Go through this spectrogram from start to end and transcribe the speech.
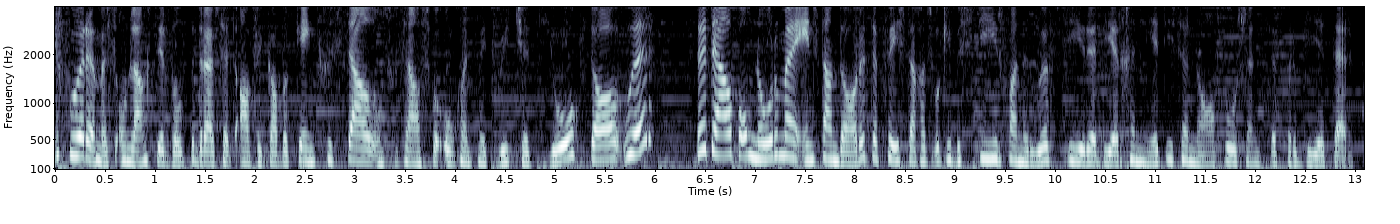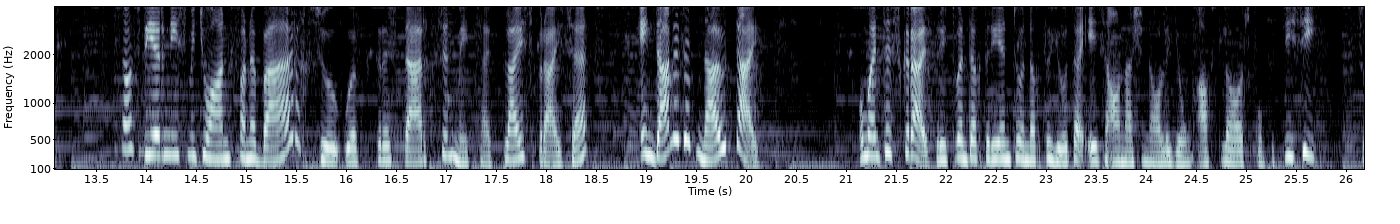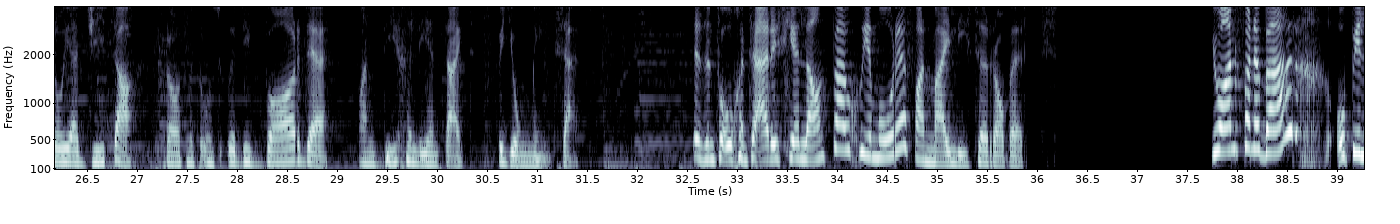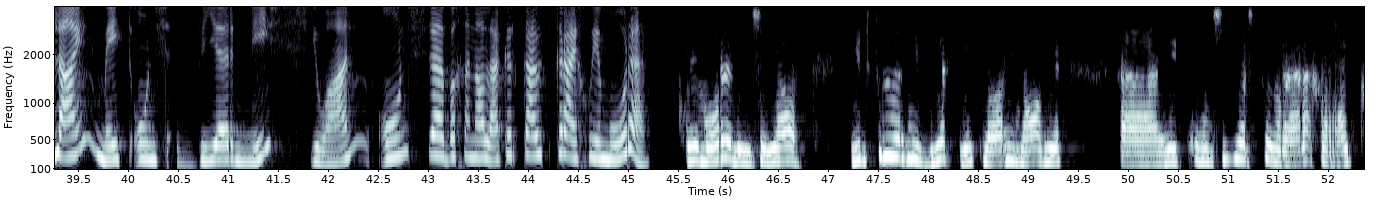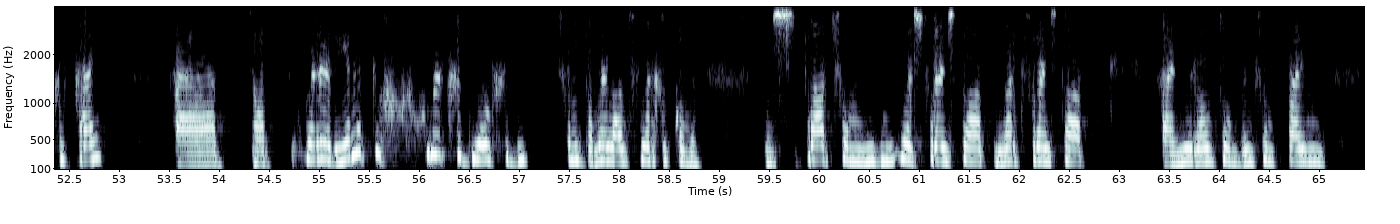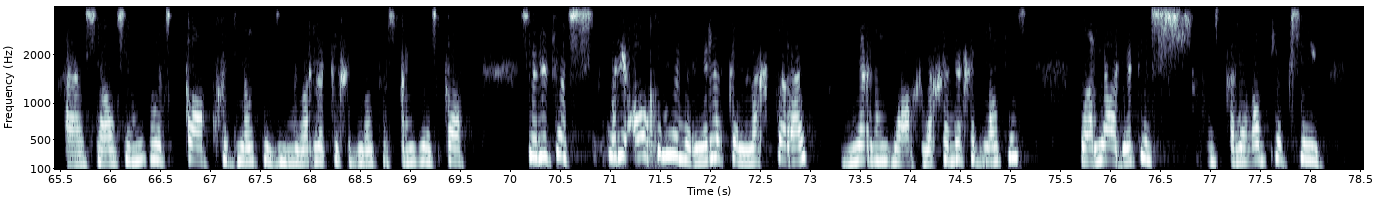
Bestuurforum is onlangs deur Wildbedryf Suid-Afrika bekend gestel. Ons gesels ver oggend met Richard York daaroor. Dit help om norme en standaarde te vestig as ook die bestuur van roofdiere deur genetiese navorsing te verbeter. Daar's weer nuus met Johan van der Berg, so ook Chris Derksen met sy vleispryse. En dan is dit nou tyd om in te skryf vir die 2023 Toyota SA Nasionale Jong Afslaers Kompetisie. Soya Jita praat met ons oor die waarde van die geleentheid vir jong mense. Dis 'n vanoggend se RSG Landbou. Goeiemôre van my Lise Roberts. Johan van der Berg op die lyn met ons weer nuus. Johan, ons uh, begin al lekker koud kry. Goeiemôre. Goeiemôre Lise. Ja, hier vroeër in die week, net na die naweek, uh het ons eerste regtig geryp gekry. Uh dat oor 'n redelike groot gedeelte gebied van die binneland voorgekom het. Ons praat van hierdie Oos-Vrystaat, Noord-Vrystaat, uh, hier rondom Bloemfontein, uh, selfs in die Oos-Kaap gedeeltes, die noordelike gedeeltes van die Oos-Kaap. So dit was oor die algemeen redelike ligterheid, meer in die laagliggende gedeeltes. Maar ja, dit is ons kan eintlik sê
